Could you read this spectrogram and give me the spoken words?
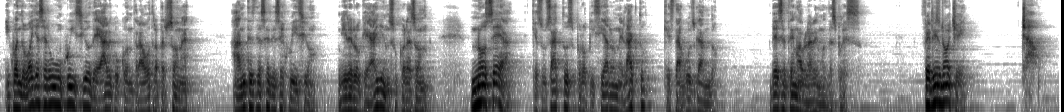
Y cuando vaya a hacer un juicio de algo contra otra persona, antes de hacer ese juicio, mire lo que hay en su corazón. No sea que sus actos propiciaron el acto que está juzgando. De ese tema hablaremos después. Feliz noche.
